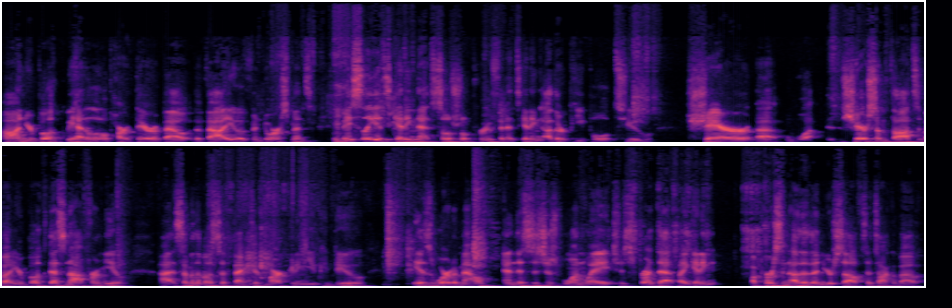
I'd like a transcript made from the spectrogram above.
on your book. We had a little part there about the value of endorsements. Mm-hmm. Basically, it's getting that social proof and it's getting other people to share uh, what share some thoughts about your book that's not from you. Uh, some of the most effective marketing you can do is word of mouth, and this is just one way to spread that by getting a person other than yourself to talk about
